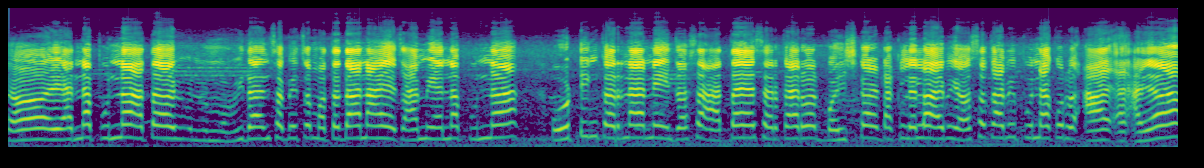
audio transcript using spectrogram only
यांना पुन्हा आता विधानसभेचं मतदान आहेच. आम्ही यांना पुन्हा वोटिंग करणार नाही. जसं आता या सरकारवर बहिष्कार टाकलेला आहे असंच आम्ही पुन्हा करू. आ- या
